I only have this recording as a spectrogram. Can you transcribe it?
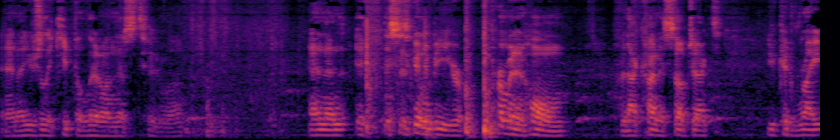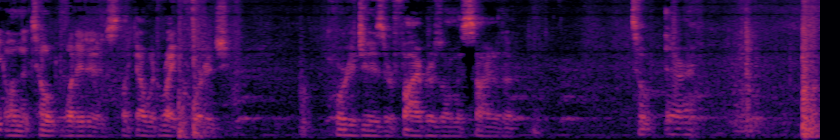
And I usually keep the lid on this too. Uh, and then if this is going to be your permanent home for that kind of subject, you could write on the tote what it is. Like I would write cordage, cordages or fibers on the side of the tote there. All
